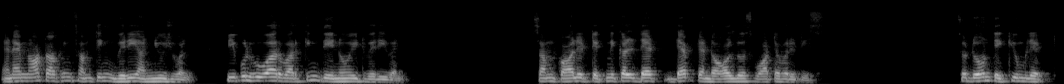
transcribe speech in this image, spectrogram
And I'm not talking something very unusual. People who are working, they know it very well. Some call it technical debt, debt and all those, whatever it is. So don't accumulate.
